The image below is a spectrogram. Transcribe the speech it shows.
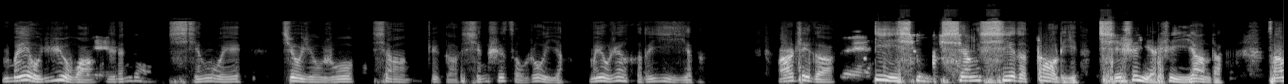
没有欲望，人的行为就有如像这个行尸走肉一样，没有任何的意义了。而这个异性相吸的道理其实也是一样的，咱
